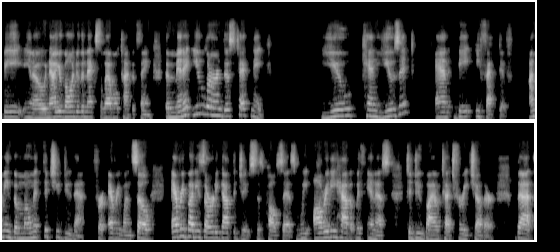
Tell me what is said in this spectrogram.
be, you know, now you're going to the next level type of thing. The minute you learn this technique, you can use it and be effective. I mean, the moment that you do that for everyone. So everybody's already got the juice, as Paul says. We already have it within us to do biotouch for each other. That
